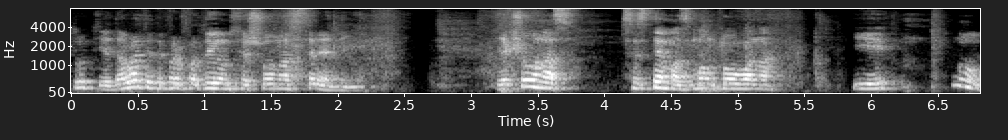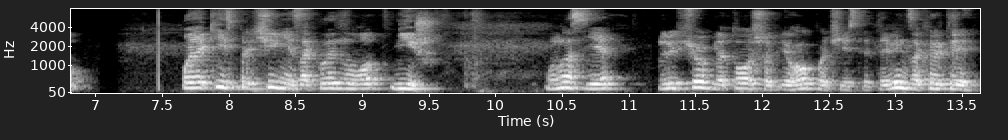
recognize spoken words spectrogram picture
Тут є. Давайте тепер подивимося, що у нас всередині. Якщо у нас система змонтована і ну, по якійсь причині заклинуло ніж, у нас є лючок для того, щоб його почистити. Він закритий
